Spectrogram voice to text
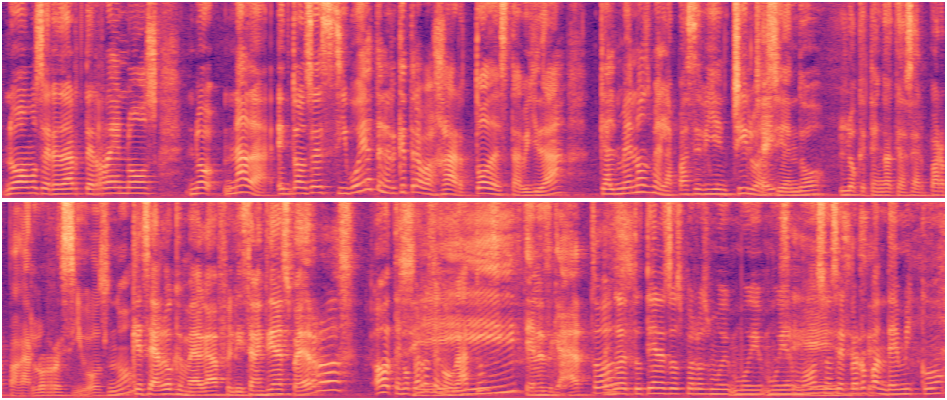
no vamos a heredar terrenos, no, nada. Entonces, si voy a tener que trabajar toda esta vida, que al menos me la pase bien chilo haciendo lo que tenga que hacer para pagar los recibos, ¿no? Que sea algo que me haga feliz. ¿También tienes perros? Oh, tengo perros, tengo gatos. Sí, tienes gatos. tú tienes dos perros muy, muy, muy hermosos. El perro pandémico.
